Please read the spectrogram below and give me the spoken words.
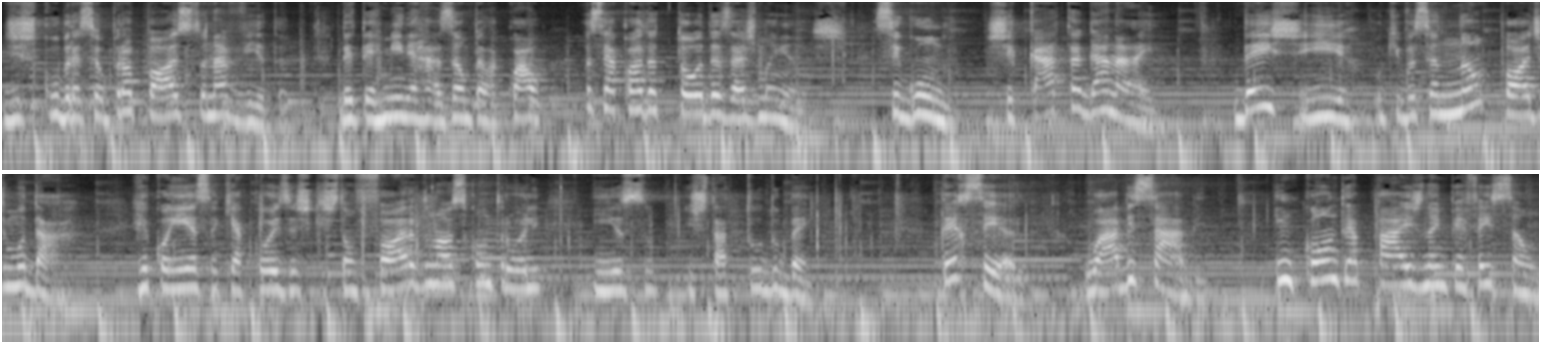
Descubra seu propósito na vida. Determine a razão pela qual você acorda todas as manhãs. Segundo, Shikata Ganai. Deixe ir o que você não pode mudar. Reconheça que há coisas que estão fora do nosso controle e isso está tudo bem. Terceiro, o Abi Sabe. Encontre a paz na imperfeição.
